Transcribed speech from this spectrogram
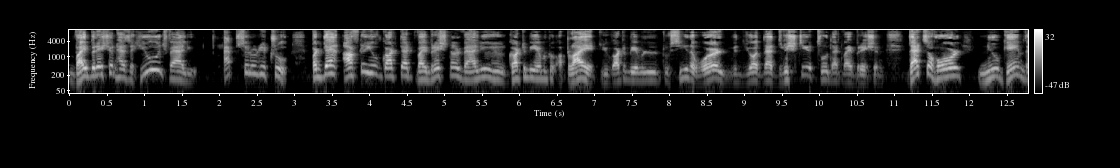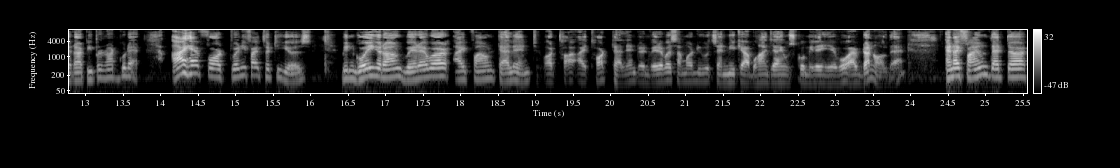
vibration has a huge value absolutely true. But then after you've got that vibrational value you've got to be able to apply it. You've got to be able to see the world with your that drishti through that vibration. That's a whole new game that our people are not good at. I have for 25 30 years been going around wherever i found talent or th- i thought talent and wherever somebody would send me usko mile ye wo i've done all that. And i found that the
